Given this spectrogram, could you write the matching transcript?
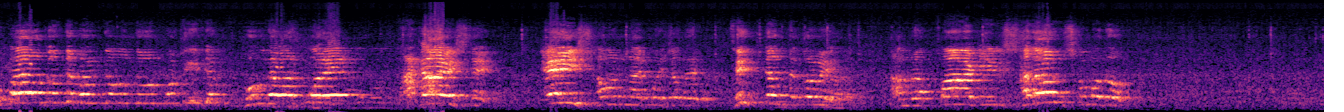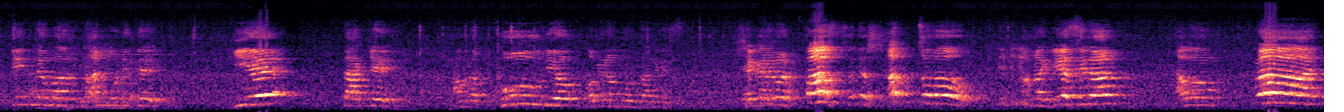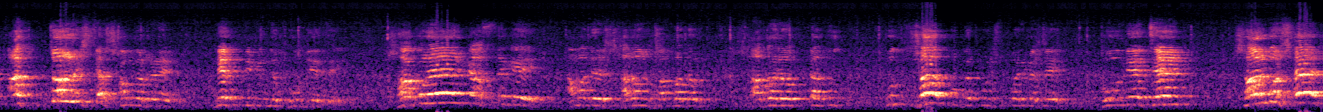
গোপালগঞ্জ বঙ্গবন্ধু প্রতিটা ভুল দেওয়ার পরে ঢাকা এসে এই সমন্বয় পরিষদের সিদ্ধান্ত ক্রমে আমরা পার্টির সাধারণ সম্পাদক তিন নম্বর ধানমন্ডিতে গিয়ে তাকে আমরা ফুল দিয়ে অভিনন্দন জানিয়েছি। সেখানে পাঁচ থেকে লোক আমরা গিয়েছিলাম এবং প্রায় আটচল্লিশটা সংগঠনের নেতৃবৃন্দ ফুল সকলের কাছ থেকে আমাদের সাধারণ সম্পাদক, সাধারণ উৎসব পরিবেশে ফুল দিয়েছেন। সর্বশেষ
